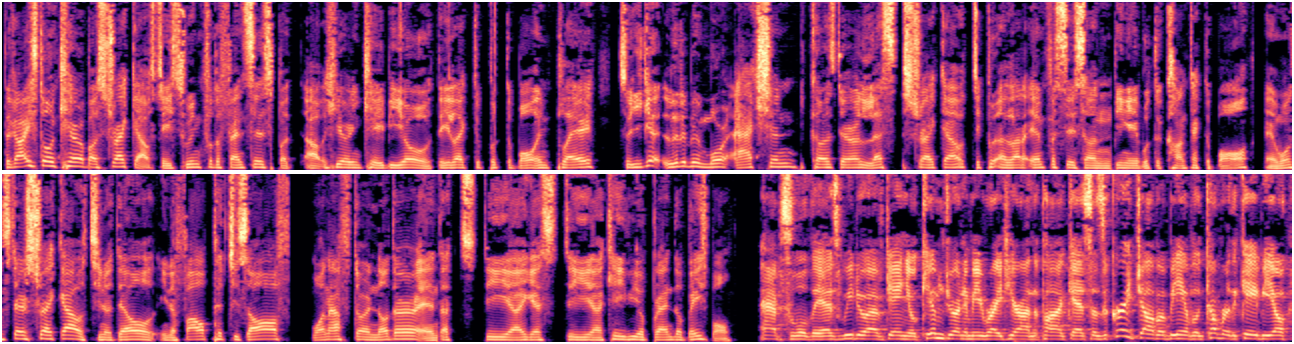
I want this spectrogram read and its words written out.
the guys don't care about strikeouts. They swing for the fences, but out here in KBO, they like to put the ball in play. So you get a little bit more action because there are less strikeouts. They put a lot of emphasis on being able to contact the ball. And once they're strikeouts, you know, they'll, you know, foul pitches off one after another. And that's the, I guess, the uh, KBO brand of baseball. Absolutely. As we do have Daniel Kim joining me right here on the podcast, does a great job of being able to cover the KBO.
